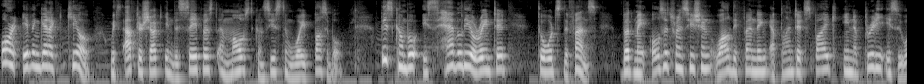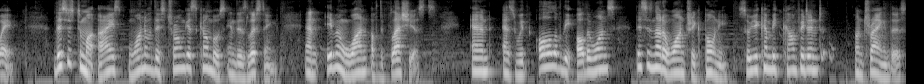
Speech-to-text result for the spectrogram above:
or even get a kill with Aftershock in the safest and most consistent way possible. This combo is heavily oriented towards defense, but may also transition while defending a planted spike in a pretty easy way. This is to my eyes one of the strongest combos in this listing, and even one of the flashiest. And as with all of the other ones, this is not a one-trick pony, so you can be confident on trying this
